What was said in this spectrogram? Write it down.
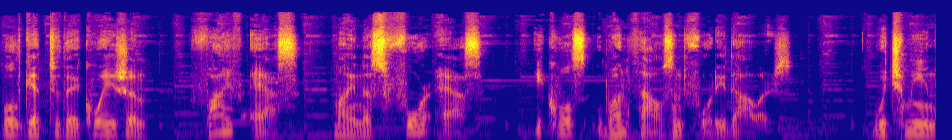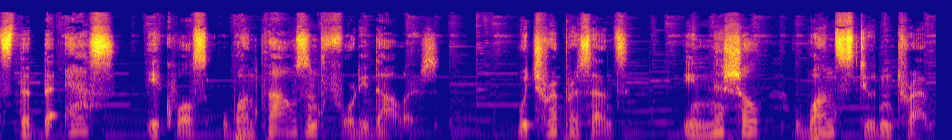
we'll get to the equation 5s minus 4s equals $1,040 which means that the S equals $1,040, which represents initial one student rent.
